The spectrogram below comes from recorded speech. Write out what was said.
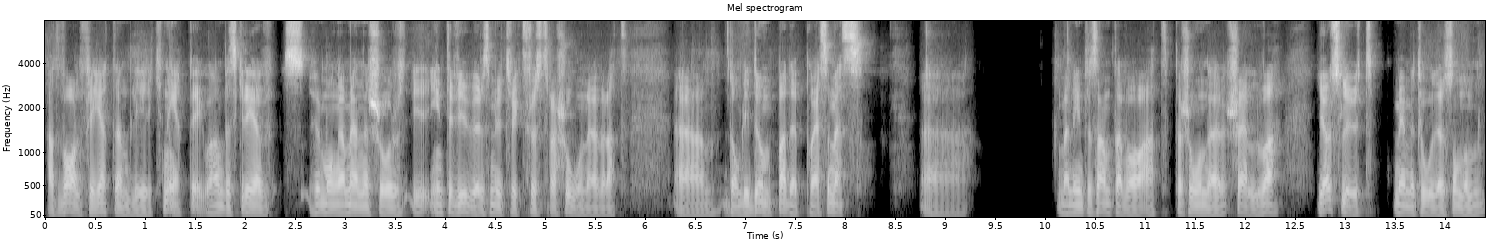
att valfriheten blir knepig. Och han beskrev hur många människor i intervjuer som uttryckt frustration över att eh, de blir dumpade på sms. Eh, men det intressanta var att personer själva gör slut med metoder som de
